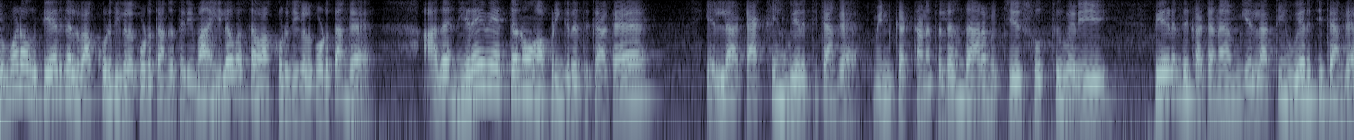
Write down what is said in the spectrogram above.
எவ்வளவு தேர்தல் வாக்குறுதிகளை கொடுத்தாங்க தெரியுமா? இலவச வாக்குறுதிகள் கொடுத்தாங்க. அதை நிறைவேற்றணும் அப்படிங்கிறதுக்காக எல்லா டாக்ஸையும் உயர்த்திட்டாங்க. மின் கட்டணத்திலிருந்து ஆரம்பித்து சொத்து வரி பேருந்து கட்டணம் எல்லாத்தையும் உயர்த்திட்டாங்க.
